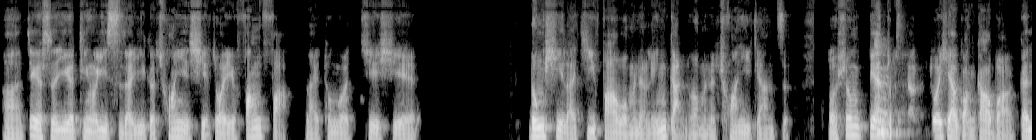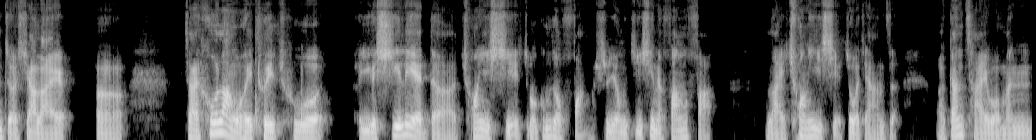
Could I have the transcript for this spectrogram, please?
啊，这个是一个挺有意思的一个创意写作一个方法，来通过这些东西来激发我们的灵感，我们的创意这样子。我顺便做做一下广告吧。跟着下来，呃，在后浪我会推出一个系列的创意写作工作坊，是用即兴的方法来创意写作这样子。呃，刚才我们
